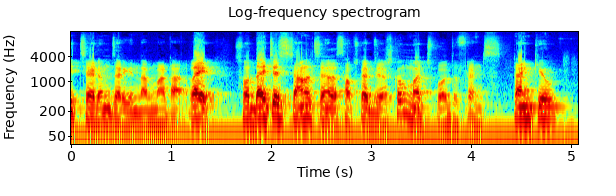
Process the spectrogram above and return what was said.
ఇచ్చేయడం జరిగిందనమాట రైట్ సో దయచేసి ఛానల్ సబ్స్క్రైబ్ చేసుకోవడం మర్చిపోవద్దు ఫ్రెండ్స్ థ్యాంక్ యూ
